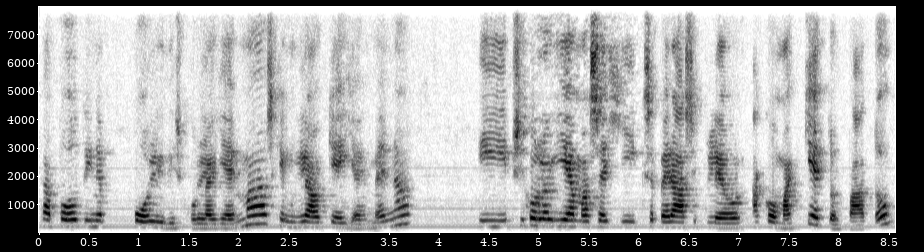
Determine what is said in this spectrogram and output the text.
θα πω ότι είναι πολύ δύσκολα για εμάς και μιλάω και για εμένα. Η ψυχολογία μας έχει ξεπεράσει πλέον ακόμα και τον πάτο.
